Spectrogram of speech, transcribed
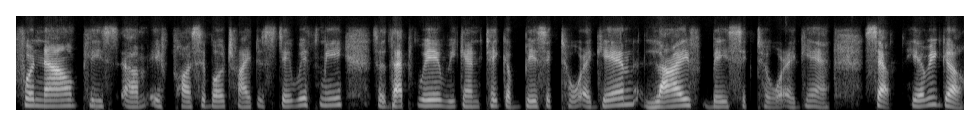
For now, please, um, if possible, try to stay with me so that way we can take a basic tour again, live basic tour again. So here we go.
